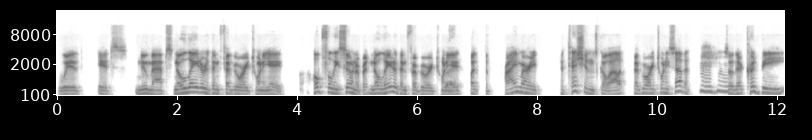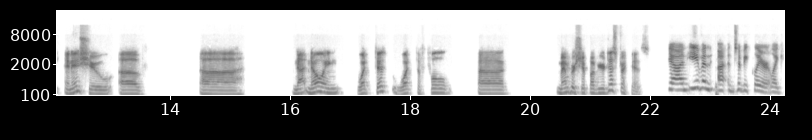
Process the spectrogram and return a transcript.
with its new maps no later than February 28th. Hopefully sooner, but no later than February 28th. But the primary petitions go out February 27th. Mhm. So there could be an issue of uh, not knowing what di- what the full uh, membership of your district is. Yeah, and even uh, to be clear, like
